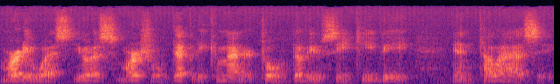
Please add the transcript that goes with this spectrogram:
Marty West, U.S. Marshal Deputy Commander, told WCTV in Tallahassee.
